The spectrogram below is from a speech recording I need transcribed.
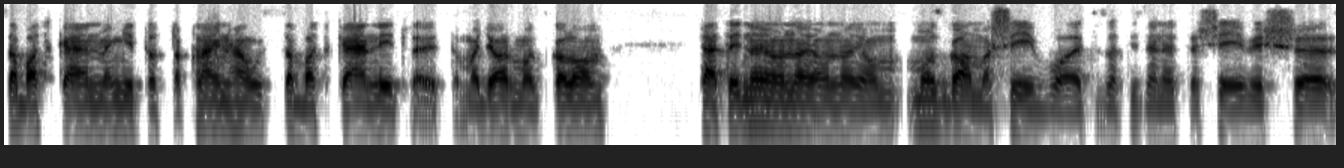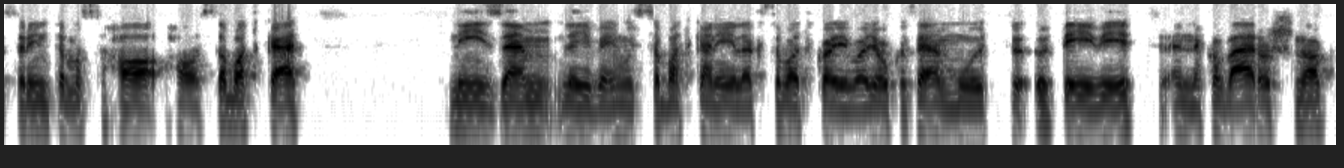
Szabadkán, megnyitott a Kleinhaus Szabadkán, létrejött a Magyar Mozgalom, tehát egy nagyon-nagyon-nagyon mozgalmas év volt ez a 15-ös év, és szerintem az, ha, ha Szabadkát nézem, lévén, hogy Szabadkán élek, Szabadkai vagyok, az elmúlt öt évét ennek a városnak,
